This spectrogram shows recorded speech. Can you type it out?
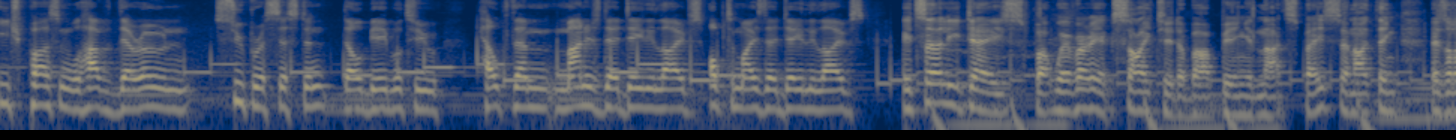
each person will have their own super assistant. They'll be able to help them manage their daily lives, optimize their daily lives. It's early days, but we're very excited about being in that space. And I think there's a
